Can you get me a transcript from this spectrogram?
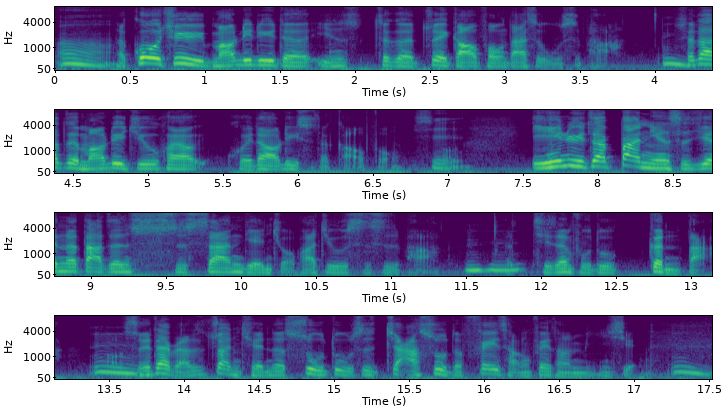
嗯，那过去毛利率的盈这个最高峰大概是五十趴。所以它这个毛利率几乎快要回到历史的高峰，是，盈利率在半年时间呢大增十三点九帕，几乎十四帕，嗯哼，提升幅度更大，嗯，所以代表是赚钱的速度是加速的非常非常明显，嗯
